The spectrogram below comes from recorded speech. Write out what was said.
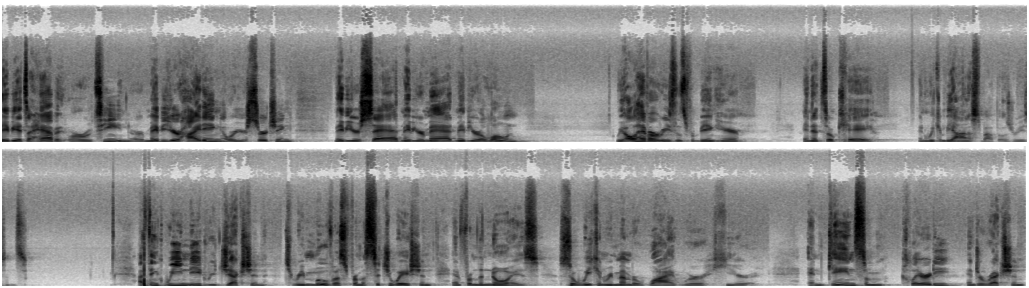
Maybe it's a habit or a routine, or maybe you're hiding or you're searching. Maybe you're sad, maybe you're mad, maybe you're alone. We all have our reasons for being here, and it's okay and we can be honest about those reasons. I think we need rejection to remove us from a situation and from the noise so we can remember why we're here and gain some clarity and direction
